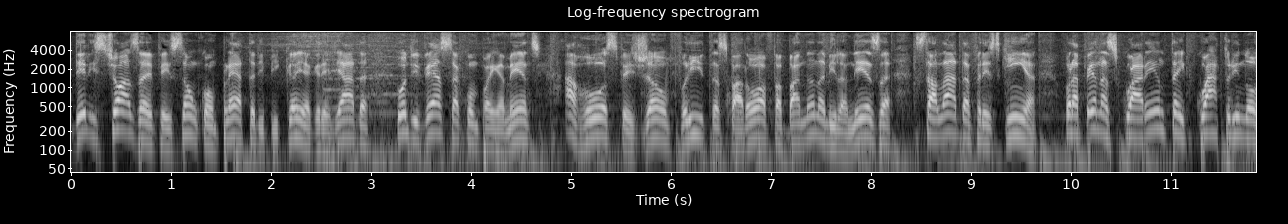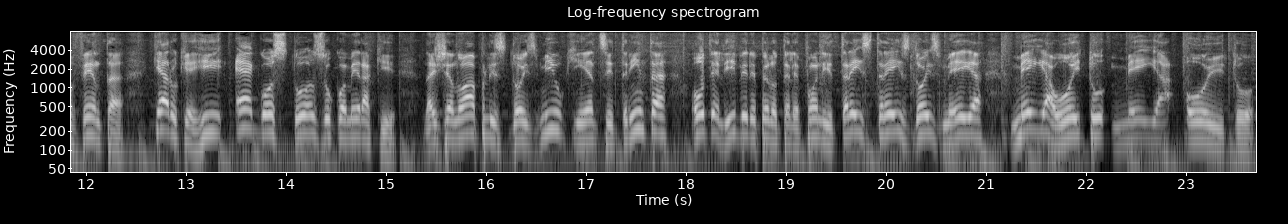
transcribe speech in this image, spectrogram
Deliciosa refeição completa de picanha grelhada com diversos acompanhamentos: arroz, feijão, fritas, farofa, banana milanesa, salada fresquinha por apenas R$ 44,90. Quero Que Ri é gostoso comer aqui. Na Higienópolis 2530 ou delivery pelo telefone 3326 6868. 8.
